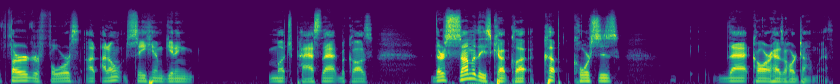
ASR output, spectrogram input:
third or fourth. I, I don't see him getting much past that because there's some of these cup cl- cup courses that car has a hard time with.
